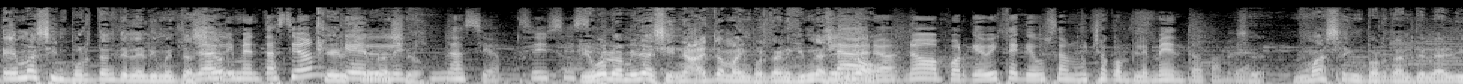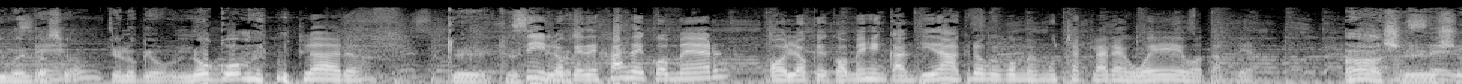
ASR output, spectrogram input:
es más importante la alimentación, La alimentación que que el el, gimnasio. gimnasio. Sí, sí, Y sí. vos lo mirás y no, esto es más importante el gimnasio. Claro, no. porque viste que usan mucho complemento también. Más importante la alimentación que lo que no comen Claro. que, que el Sí, lo que dejas de comer o lo que comes en cantidad. Creo que comen mucha clara de huevo también. Ah, sí, sé sí,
